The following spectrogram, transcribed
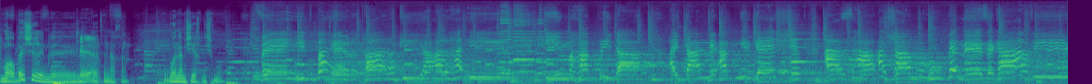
כמו הרבה שירים ללהקת כן. הנחל. בואו נמשיך לשמוע. והתבהר הרקיע על העיר עם הפרידה הייתה מעט נרגשת אז האשם הוא במזג האוויר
